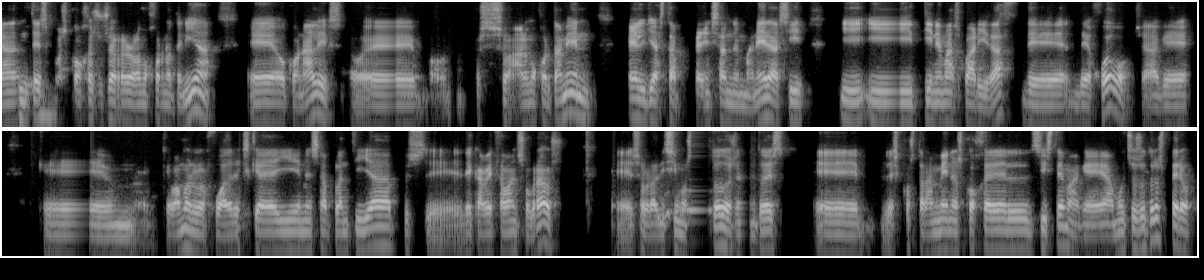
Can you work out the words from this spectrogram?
antes pues, con Jesús Herrero a lo mejor no tenía, eh, o con Alex. Eh, pues a lo mejor también él ya está pensando en maneras y, y, tiene más variedad de, juego. O sea que, que, vamos, los jugadores que hay en esa plantilla pues, eh, de cabeza van sobrados, sobradísimos todos. Entonces les costará menos coger el sistema que a muchos otros, pero,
